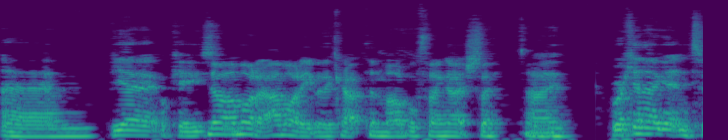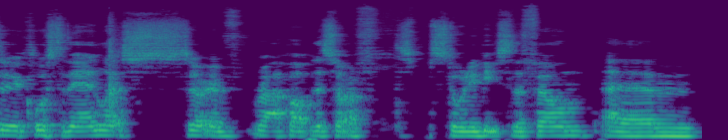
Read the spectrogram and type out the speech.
Um, yeah, okay. So No, I'm alright. I'm alright with the Captain Marvel thing actually. Aye. We're kind of getting too close to the end. Let's sort of wrap up the sort of story beats of the film. Um,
